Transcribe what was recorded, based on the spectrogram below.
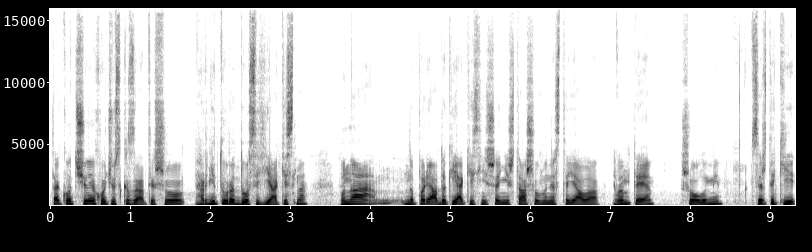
Так от, що я хочу сказати, що гарнітура досить якісна, вона на порядок якісніша, ніж та, що в мене стояла в МТ шоломі. Все ж таки,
